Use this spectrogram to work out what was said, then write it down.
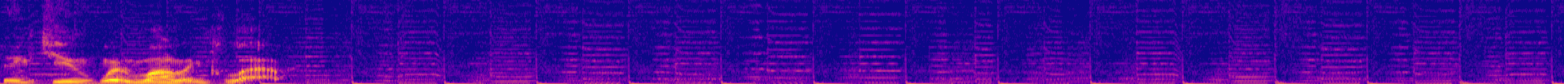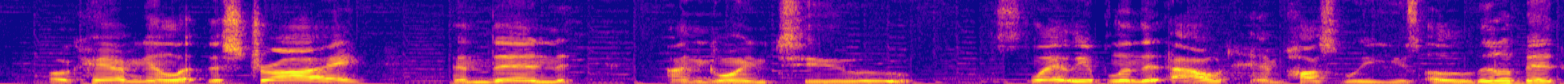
thank you Wet and COL-LAB. Okay, I'm gonna let this dry, and then I'm going to slightly blend it out and possibly use a little bit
